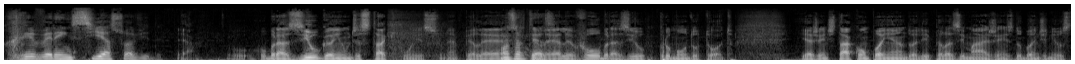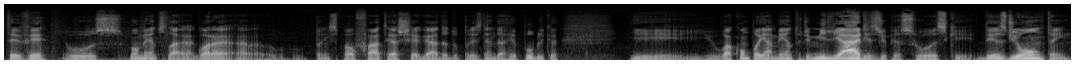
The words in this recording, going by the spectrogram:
reverencia a sua vida. É. O, o, Brasil ganha um destaque com isso, né? Pelé, com certeza. Pelé levou o Brasil para o mundo todo. E a gente está acompanhando ali pelas imagens do Band News TV os momentos lá. Agora, a, o principal fato é a chegada do presidente da República e, e, o acompanhamento de milhares de pessoas que desde ontem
